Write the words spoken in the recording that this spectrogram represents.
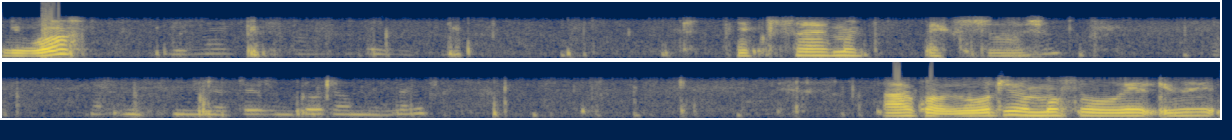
You what? Exercise, man. Of muscle lately, mate,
